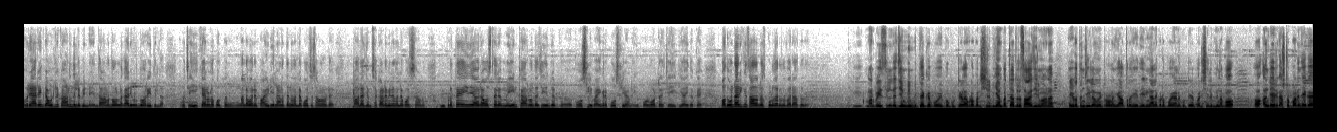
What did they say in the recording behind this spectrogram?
അവരെ ആരെയും ഗ്രൗണ്ടിൽ കാണുന്നില്ല പിന്നെ. എന്താണെന്നുള്ള കാര്യങ്ങളൊന്നും അറിയത്തില്ല. അപ്പോൾ ചെയ്യിക്കാനുള്ള ഇപ്പം നല്ലപോലെ ഇപ്പോൾ ഐഡിയലാണെങ്കിൽ തന്നെ നല്ല കോച്ചസ് ആണ് അവിടെ. പാല ജംസ് അക്കാഡമിയിലെ നല്ല കോച്ചസാണ് അപ്പോൾ ഇപ്പോഴത്തെ ഈ ഒരു അവസ്ഥയിൽ മെയിൻ കാരണം എന്താ വെച്ചാൽ ഇതിന്റെ കോസ്റ്റ്ലി ഭയങ്കര കോസ്റ്റ്ലിയാണ് ഈ പോൾ വാട്ട് ചെയ്യിക്കുക ഇതൊക്കെ. അപ്പോൾ അതുകൊണ്ടായിരിക്കും സാധാരണ സ്കൂളുകാരൊന്നും വരാത്തത്. ഈ മർബേസിലിന്റെ ജമ്പിങ് പിറ്റൊക്കെ പോയി ഇപ്പോൾ കുട്ടികളെ അവിടെ പരിശീലിപ്പിക്കാൻ പറ്റാത്തൊരു സാഹചര്യമാണ്. എഴുപത്തഞ്ച് കിലോമീറ്ററോളം യാത്ര ചെയ്ത് ഇരിങ്ങാലക്കൂടെ പോയാണ് കുട്ടികളെ പരിശീലിപ്പിക്കുന്നത്. അപ്പോൾ അതിന്റെ ഒരു കഷ്ടപ്പാടിന്റെയൊക്കെ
